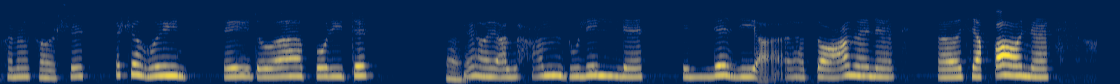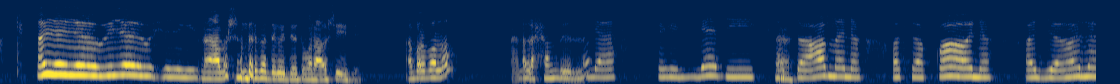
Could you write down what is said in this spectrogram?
খানা খাওয়া শেষ হইল এই দোয়া পড়িতে হ্যাঁ হয় আলহামদুলিল্লাহ الذي أطعمنا وسقانا না আবার সুন্দর করতে কইতে তোমার আওসি হয়েছে আবার বলো আলহামদুলিল্লাহ الذي ها. أطعمنا وسقانا وجعلنا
